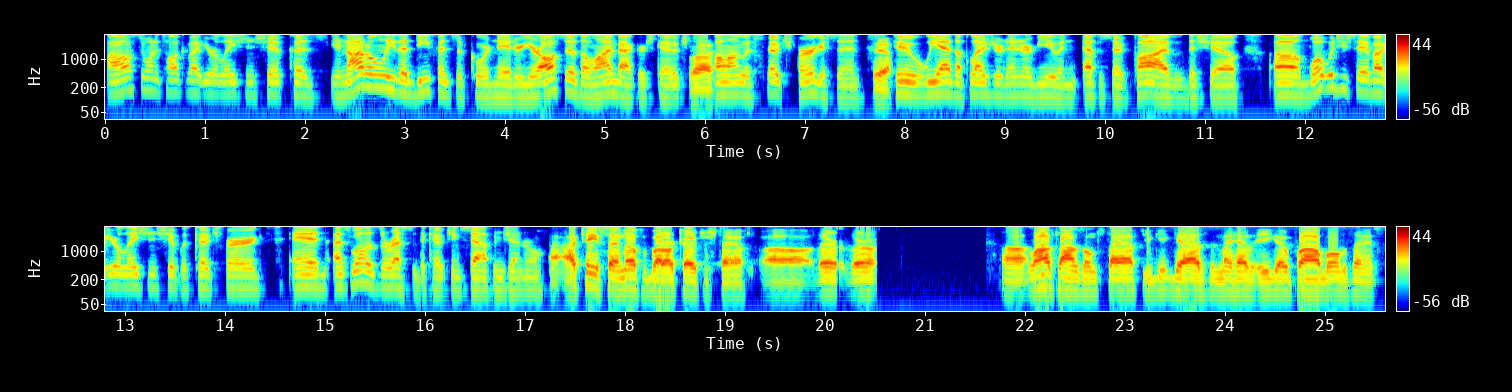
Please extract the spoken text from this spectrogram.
I also want to talk about your relationship because you're not only the defensive coordinator, you're also the linebackers coach, right. along with Coach Ferguson, yeah. who we had the pleasure to interview in episode five of the show. Um, what would you say about your relationship with Coach Ferg, and as well as the rest of the coaching staff in general? I can't say enough about our coaching staff. Uh, they're they're uh, a lot of times on staff, you get guys that may have ego problems, and it's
